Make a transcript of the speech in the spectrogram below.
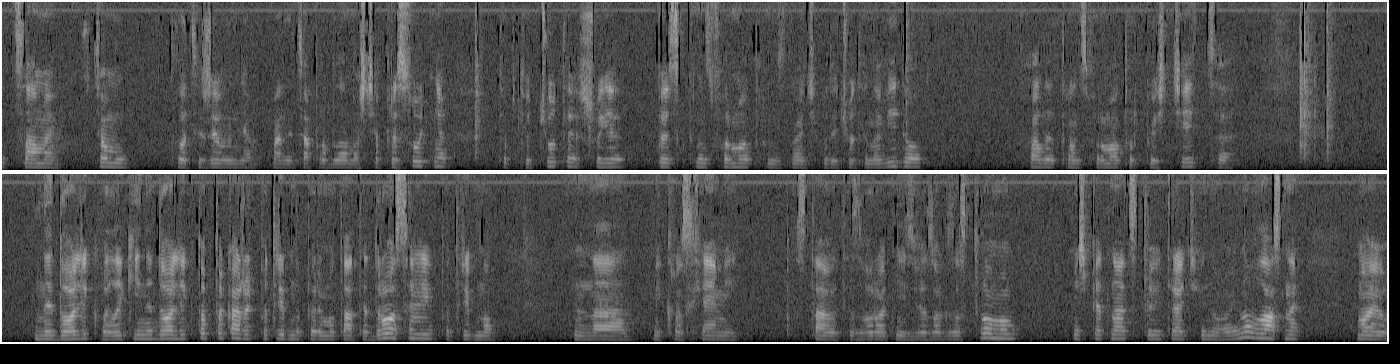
От саме в цьому блоці живлення в мене ця проблема ще присутня. Тобто чути, що є писк трансформатору, не знаю, чи буде чути на відео. Але трансформатор пищить, це недолік, великий недолік. Тобто кажуть, потрібно перемотати дроселі, потрібно на мікросхемі поставити зворотній зв'язок за струмом між 15 і 3 ногою. Ну, власне, маю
